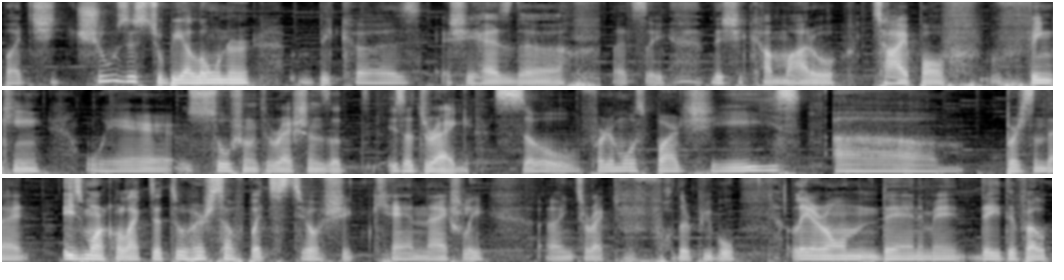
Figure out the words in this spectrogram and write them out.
But she chooses to be a loner because she has the let's say the Shikamaru type of thinking where social interactions is a drag. So for the most part, she's a person that is more collected to herself, but still she can actually uh, interact with other people. Later on, the anime they develop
